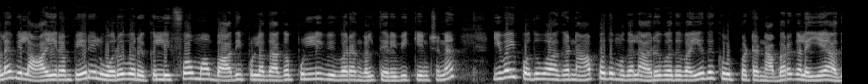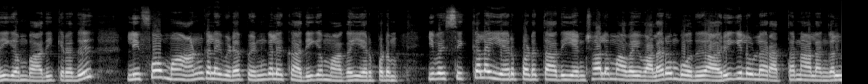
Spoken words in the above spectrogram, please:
அளவில் ஆயிரம் பேரில் ஒருவருக்கு லிஃபோமா பாதிப்புள்ளதாக புள்ளி விவரங்கள் தெரிவிக்கின்றன. இவை பொதுவாக நாற்பது முதல் அறுபது வயதுக்கு உட்பட்ட நபர்களையே அதிகம் பாதிக்கிறது. லிஃபோமா ஆண்களை விட பெண்களுக்கு அதிகமாக ஏற்படும். இவை சிக்கலை ஏற்படுத்தாது என்றாலும் அவை வளரும்போது அருகில் உள்ள இரத்த நாளங்கள்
